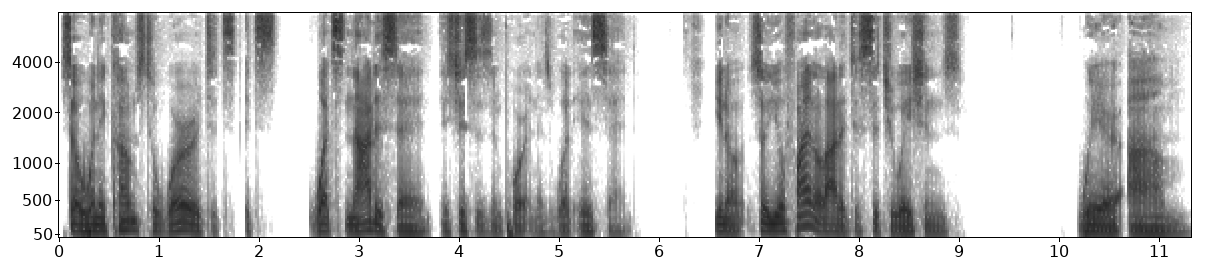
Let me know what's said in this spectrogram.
So when it comes to words, it's, it's what's not is said is just as important as what is said. You know, so you'll find a lot of just situations where um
